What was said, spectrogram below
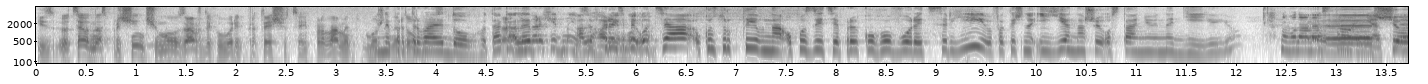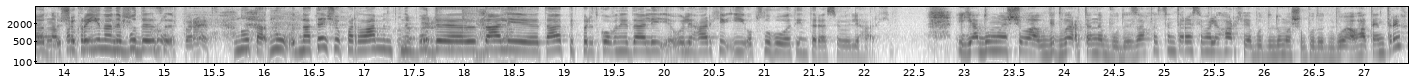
І з- це одна з причин, чому завжди говорять про те, що цей парламент може не протриває довго, так Да. але, перехідний але в принципі, буде. оця конструктивна опозиція, про яку говорить Сергій, фактично і є нашою останньою надією. Ну вона не Е, остання. що, це, що країна не буде з- вперед. ну та ну на те, що парламент не буде далі та підпорядкований далі олігархів і обслуговувати інтереси олігархів. Я думаю, що відверто не буде захист інтересів олігархів. Я буду думаю, що буде багато інтриг.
